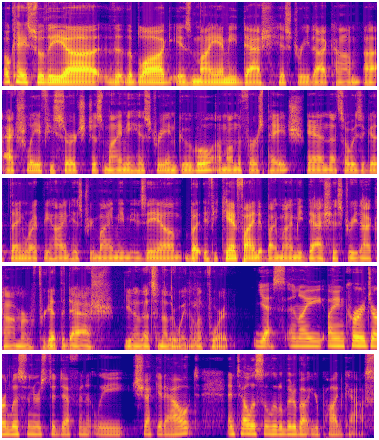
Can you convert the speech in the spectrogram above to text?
Okay, so the uh, the, the blog is miami-history.com. Uh, actually, if you search just Miami History in Google, I'm on the first page, and that's always a good thing, right behind History Miami Museum. But if you can't find it by miami-history.com or forget the dash, you know that's another way to look for it. Yes, and I, I encourage our listeners to definitely check it out and tell us a little bit about your podcast.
